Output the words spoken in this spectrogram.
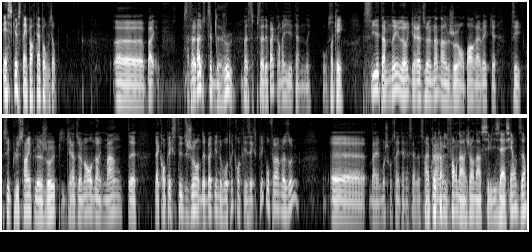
est-ce que c'est important pour vous autres? Euh, ben, Ça ça dépend dé- du type de jeu. ben, ça dépend comment il est amené. aussi. OK. S'il est amené là, graduellement dans le jeu, on part avec. euh, tu sais, C'est plus simple le jeu, puis graduellement on augmente euh, la complexité du jeu, on débloque des nouveaux trucs, on te les explique au fur et à mesure. Euh, ben, moi je trouve ça intéressant. là, si Un peu prend- comme ils font dans le genre dans Civilisation, disons.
